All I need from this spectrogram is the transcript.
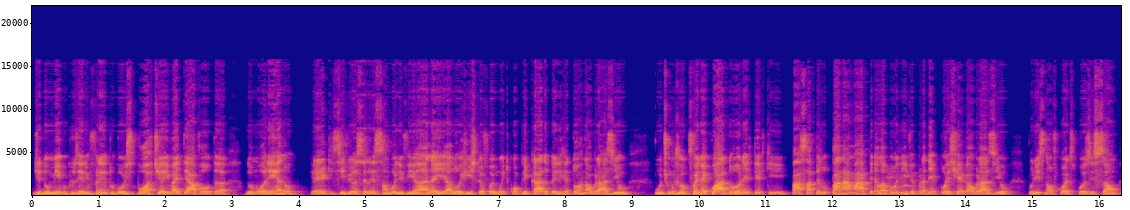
de domingo, o Cruzeiro enfrenta o Boa Esporte, aí vai ter a volta do Moreno, é, que serviu a seleção boliviana e a logística foi muito complicada para ele retornar ao Brasil. O último jogo foi no Equador, ele teve que passar pelo Panamá, pela Bolívia, para depois chegar ao Brasil, por isso não ficou à disposição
